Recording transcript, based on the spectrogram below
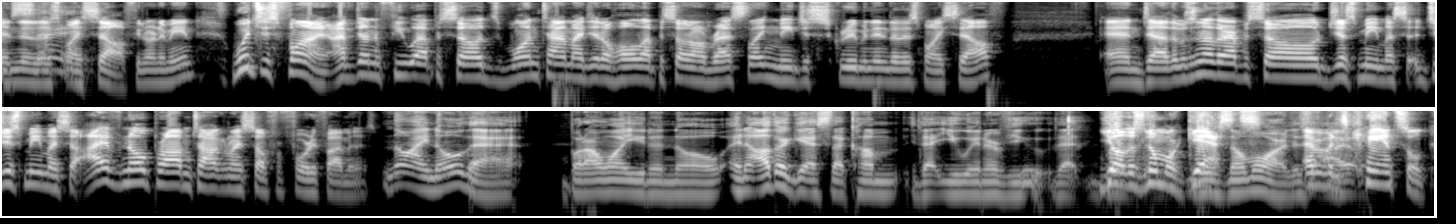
into this myself. You know what I mean? Which is fine. I've done a few episodes. One time I did a whole episode on wrestling, me just screaming into this myself. And uh, there was another episode, just me, myself, just me, myself. I have no problem talking to myself for 45 minutes. No, I know that, but I want you to know, and other guests that come that you interview that. Yo, there's no more guests. There's no more. There's- Everybody's I, canceled.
